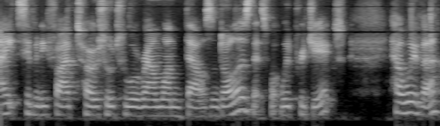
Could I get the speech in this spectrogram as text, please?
875 total to around $1,000. That's what we'd project. However,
